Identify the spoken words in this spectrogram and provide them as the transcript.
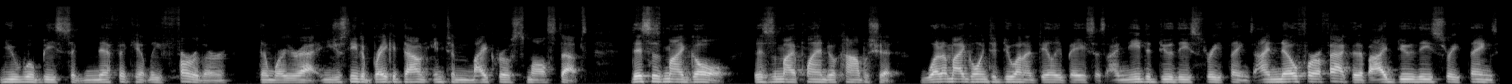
you will be significantly further than where you're at. And you just need to break it down into micro small steps. This is my goal. This is my plan to accomplish it. What am I going to do on a daily basis? I need to do these three things. I know for a fact that if I do these three things,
